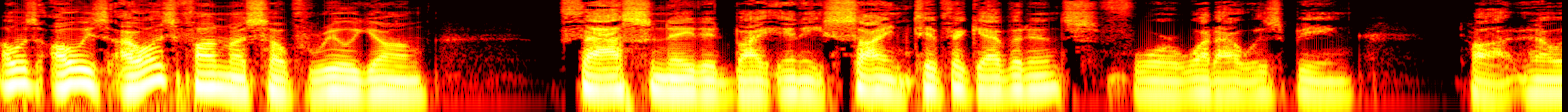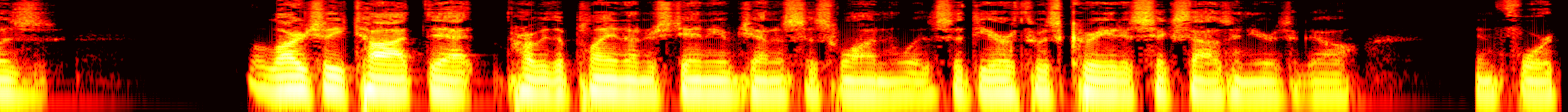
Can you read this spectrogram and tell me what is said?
I was always, I always found myself real young, fascinated by any scientific evidence for what I was being taught. And I was largely taught that probably the plain understanding of Genesis 1 was that the earth was created 6,000 years ago in four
